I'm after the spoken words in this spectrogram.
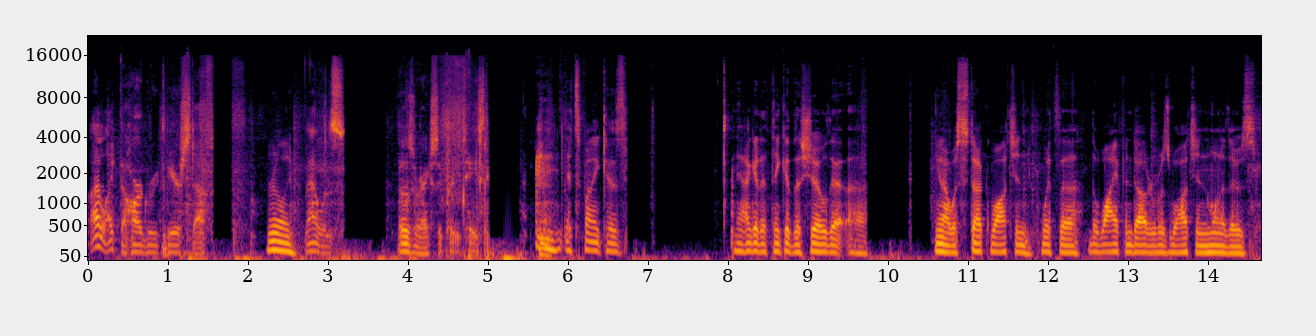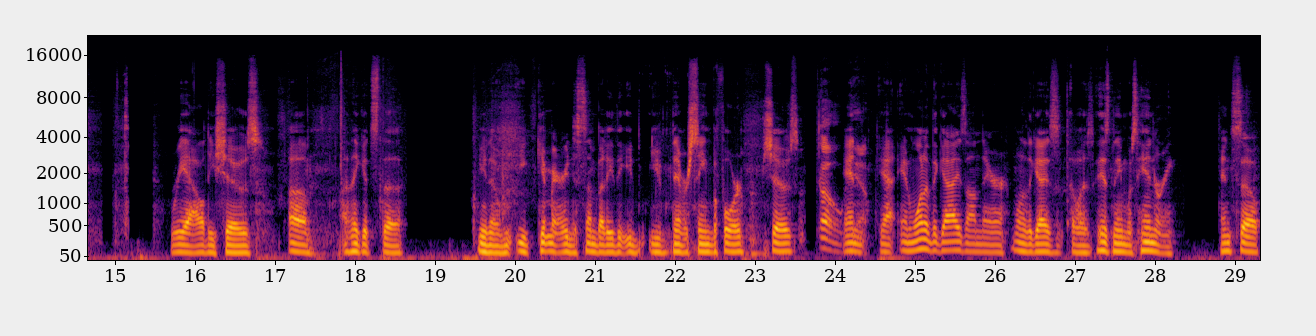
I like the hard root beer stuff. really, That was those were actually pretty tasty. it's funny because now I got to think of the show that uh, you know I was stuck watching with the the wife and daughter was watching one of those reality shows. Um, I think it's the you know you get married to somebody that you you've never seen before shows. Oh, and yeah. and one of the guys on there, one of the guys was his name was Henry, and so,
